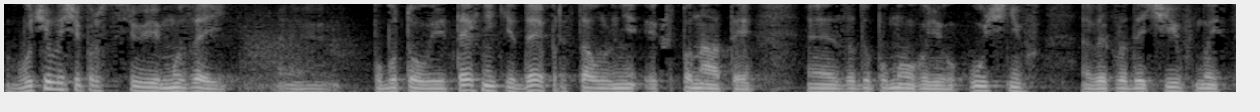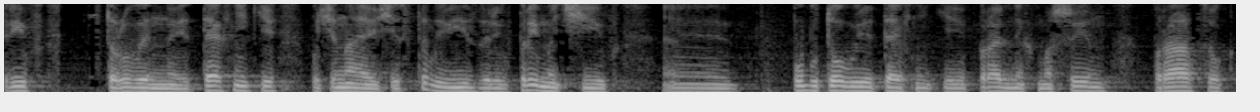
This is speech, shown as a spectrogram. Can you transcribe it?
В училищі працює музей е, побутової техніки, де представлені експонати е, за допомогою учнів, викладачів, майстрів старовинної техніки, починаючи з телевізорів, приймачів, е, побутової техніки, пральних машин, прасок,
